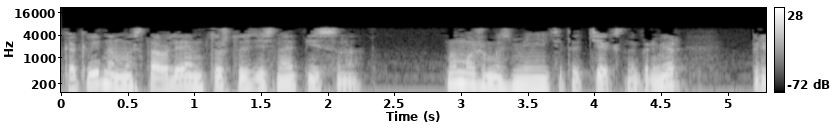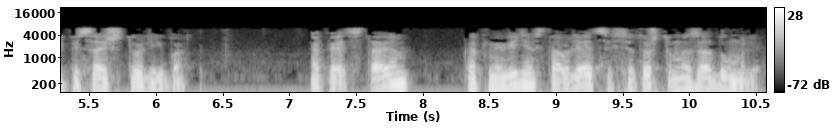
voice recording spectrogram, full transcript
Как видно, мы вставляем то, что здесь написано. Мы можем изменить этот текст, например, приписать что-либо. Опять ставим. Как мы видим, вставляется все то, что мы задумали.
